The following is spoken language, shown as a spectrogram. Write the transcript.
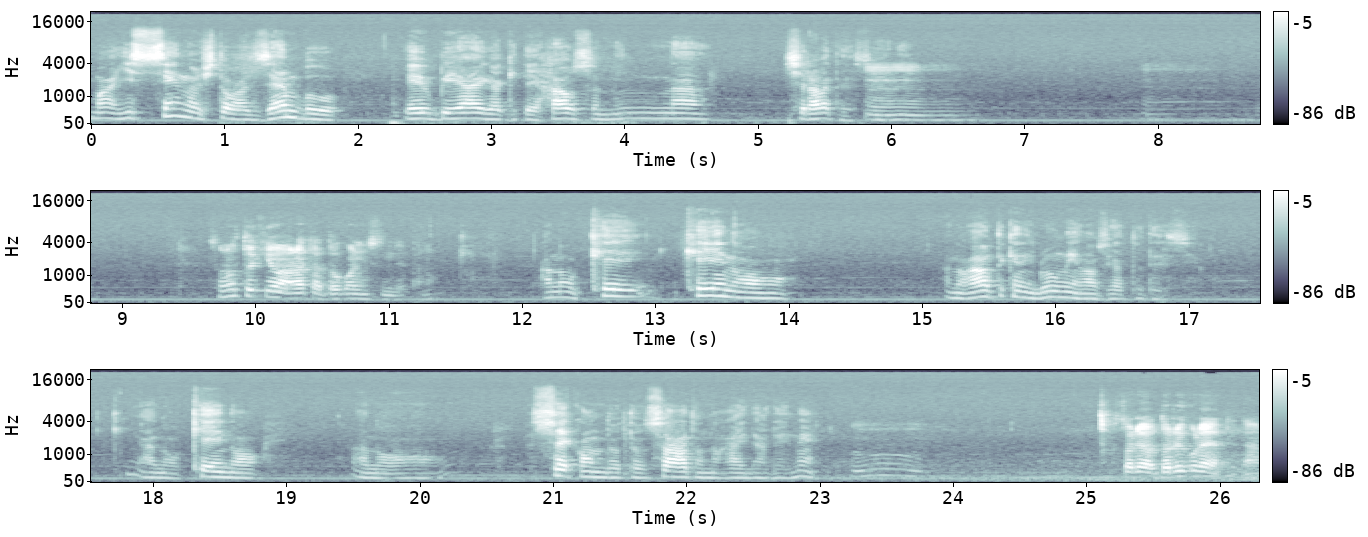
まあ一斉の人は全部 FBI が来てハウスみんな調べてですよね、その時はあなたどこに住んでたの？あの K, K のあのあの時にルーミングハウスやってたですよ。あの K のあのセコンドとサードの間でね。それはどれぐらいやってたの？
